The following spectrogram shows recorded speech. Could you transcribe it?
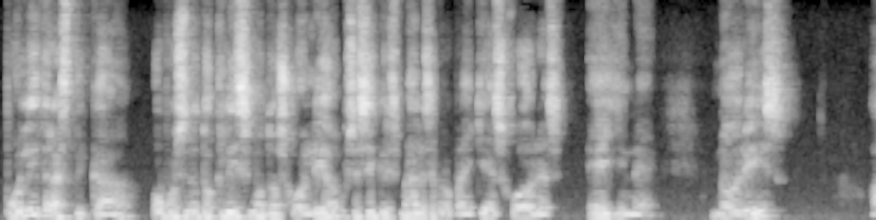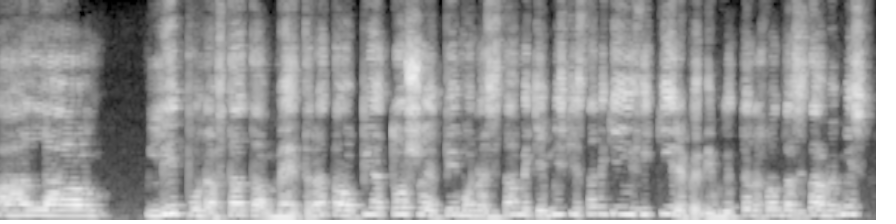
πολύ δραστικά, όπως είναι το κλείσιμο των σχολείων, που σε σύγκριση με άλλες ευρωπαϊκές χώρες έγινε νωρίς, αλλά λείπουν αυτά τα μέτρα τα οποία τόσο επίμονα ζητάμε και εμείς και αισθάνεται και οι ειδικοί, ρε παιδί μου. Γιατί τέλος πάντων τα ζητάμε εμείς,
